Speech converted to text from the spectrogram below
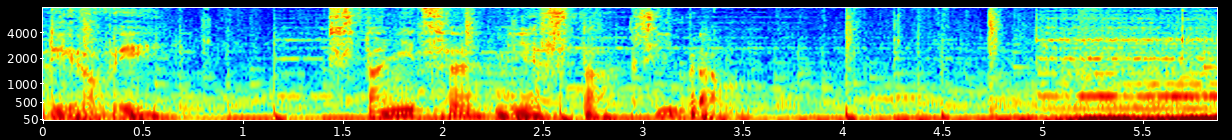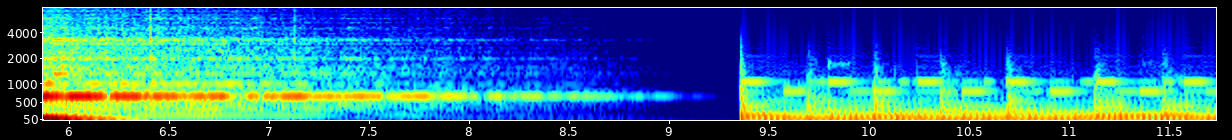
Rádiovi? Stanice města Příbram.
